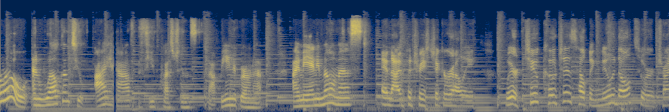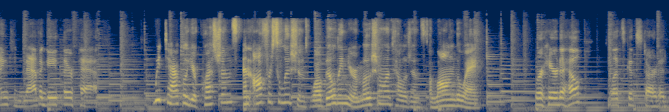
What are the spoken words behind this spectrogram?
Hello, and welcome to I Have a Few Questions About Being a Grown Up. I'm Annie Middlemist. And I'm Patrice Ciccarelli. We're two coaches helping new adults who are trying to navigate their path. We tackle your questions and offer solutions while building your emotional intelligence along the way. We're here to help. Let's get started.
